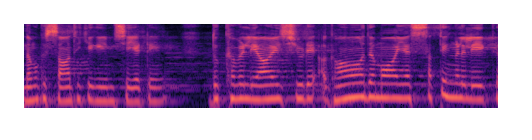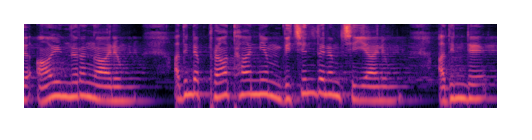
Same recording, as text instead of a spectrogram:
നമുക്ക് സാധിക്കുകയും ചെയ്യട്ടെ. ദുഃഖവെള്ളിയാഴ്ചയുടെ അഗാധമായ സത്യങ്ങളിലേക്ക് ആഴ്ന്നിറങ്ങാനും അതിന്റെ പ്രാധാന്യം വിചിന്തനം ചെയ്യാനും അതിന്റെ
